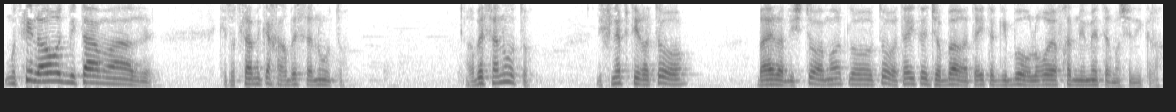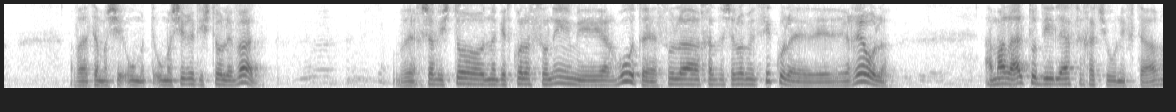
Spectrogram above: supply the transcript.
מוציא להורג מטעם הזה. כתוצאה מכך הרבה שנאו אותו. הרבה שנאו אותו. לפני פטירתו, באה אליו אשתו, אמרת לו, טוב, אתה היית ג'בר, אתה היית גיבור, לא רואה אף אחד ממטר, מה שנקרא. אבל משאיר, הוא, הוא משאיר את אשתו לבד. ועכשיו אשתו נגד כל השונאים, יהרגו אותה, יעשו לה, חס ושלום, יציקו לה, ירעו לה. אמר לה, אל תודיעי לאף אחד שהוא נפטר,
